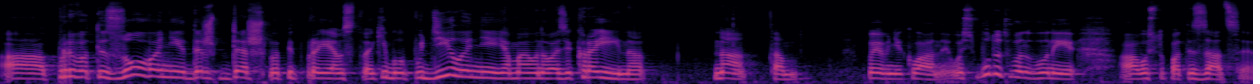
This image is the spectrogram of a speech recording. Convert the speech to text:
а, приватизовані держ, держпідприємства, які були поділені. Я маю на увазі країна на там певні клани. Ось будуть вони виступати за це.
